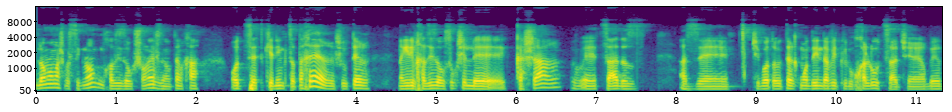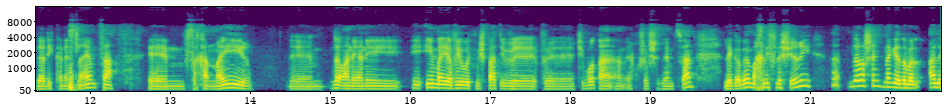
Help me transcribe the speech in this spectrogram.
לא ממש בסגנון כמו חזיזה, הוא שונה וזה נותן לך עוד סט כלים קצת אחר, שיותר, נגיד אם חזיזה הוא סוג של קשר צעד אז, אז אה, צ'יבוטה הוא יותר כמו דין דוד, כאילו חלוץ צעד שהרבה יודע להיכנס לאמצע, שחקן מהיר, לא, אני, אני, אם יביאו את משפטי וצ'יבוטה, אני חושב שזה מצוין. לגבי מחליף לשרי, זה לא שאני מתנגד, אבל א',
